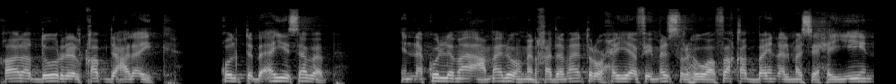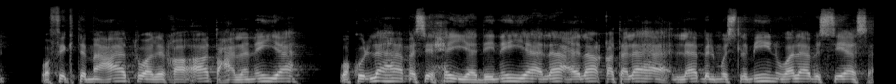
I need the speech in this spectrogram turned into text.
قال الدور للقبض عليك. قلت بأي سبب؟ إن كل ما أعمله من خدمات روحية في مصر هو فقط بين المسيحيين وفي اجتماعات ولقاءات علنية وكلها مسيحية دينية لا علاقة لها لا بالمسلمين ولا بالسياسة.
